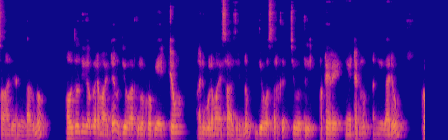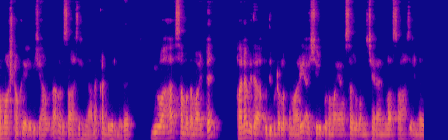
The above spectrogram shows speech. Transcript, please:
സാഹചര്യങ്ങൾ ഉണ്ടാകുന്നു. ഔദ്യോഗികപരമായിട്ട് ഉദ്യോഗാർത്ഥികൾക്കൊക്കെ ഏറ്റവും അനുകൂലമായ സാഹചര്യങ്ങളും ഉദ്യോഗസ്ഥർക്ക് ജീവിതത്തിൽ ഒട്ടേറെ നേട്ടങ്ങളും അംഗീകാരവും പ്രൊമോഷനൊക്കെ ലഭിക്കാവുന്ന ഒരു സാഹചര്യങ്ങളാണ് കണ്ടുവരുന്നത്. വിവാഹ സംബന്ധമായിട്ട് പലവിധ ബുദ്ധിമുട്ടുകളൊക്കെ മാറി ഐശ്വര്യപൂർണമായ അവസ്ഥകൾ വന്നു ചേരാനുള്ള സാഹചര്യങ്ങൾ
